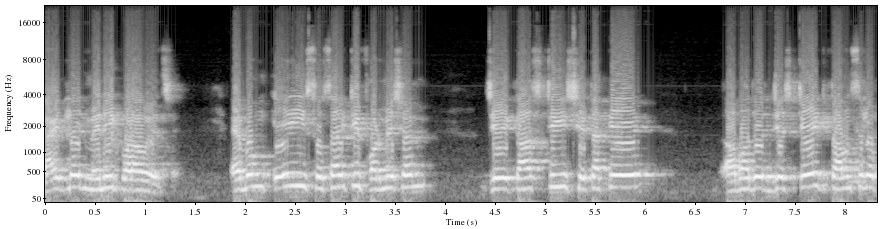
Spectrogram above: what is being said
গাইডলাইন মেনেই করা হয়েছে। এবং এই সোসাইটি ফরমেশন যে কাজটি, সেটাকে আমাদের যে স্টেট কাউন্সিল অফ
